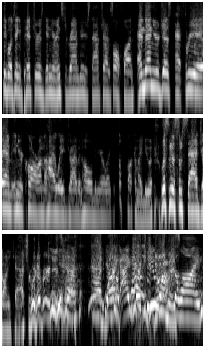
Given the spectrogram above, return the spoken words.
People are taking pictures, getting your Instagram, getting your Snapchat. It's all fun. And then you're just at 3 a.m. in your car on the highway driving home, and you're like, what the fuck am I doing? Listen to some sad Johnny Cash or whatever it is. Yeah. like, God, why like, do, I really do walk this? the line.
